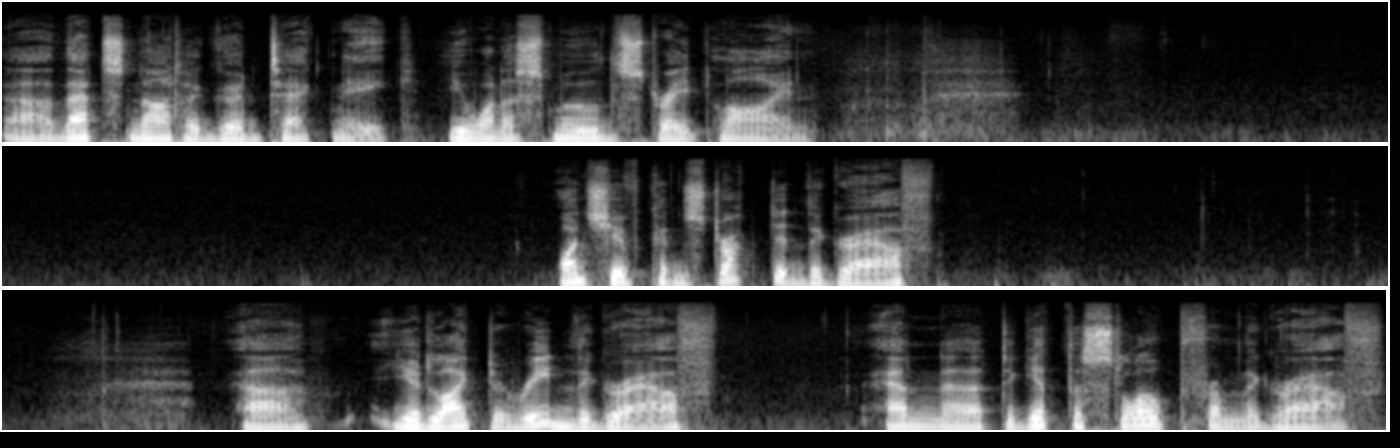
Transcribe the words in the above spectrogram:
Uh, that's not a good technique. You want a smooth, straight line. Once you've constructed the graph, uh, you'd like to read the graph and uh, to get the slope from the graph.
